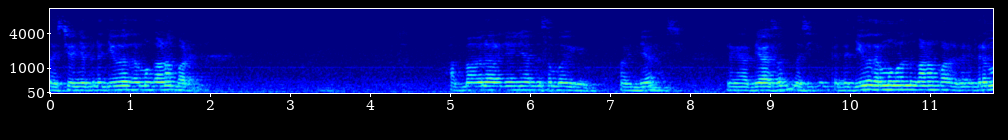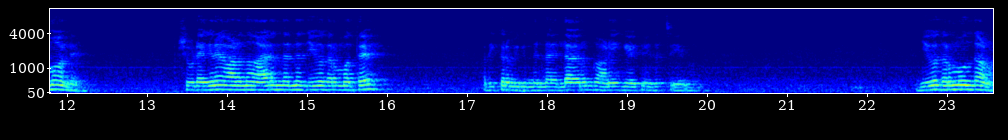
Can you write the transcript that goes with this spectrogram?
നശിച്ചു കഴിഞ്ഞാൽ പിന്നെ ജീവധർമ്മം കാണാൻ പാടില്ല. ആത്മാവിനെ അറിഞ്ഞു കഴിഞ്ഞാൽ എന്ത് സംഭവിക്കും? അവിദ്യ അല്ലെങ്കിൽ അധ്യാസം നശിക്കും. പിന്നെ ജീവധർമ്മങ്ങളൊന്നും കാണാൻ പാടില്ല. പിന്നെ ബ്രഹ്മമല്ലേ? പക്ഷെ ഇവിടെ എങ്ങനെ കാണുന്ന ആരും തന്നെ ജീവധർമ്മത്തെ അതിക്രമിക്കുന്നില്ല. എല്ലാവരും കാണുകയും കേൾക്കുകയും ഇത് ചെയ്യുന്നു. ജീവധർമ്മം എന്താണ്?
